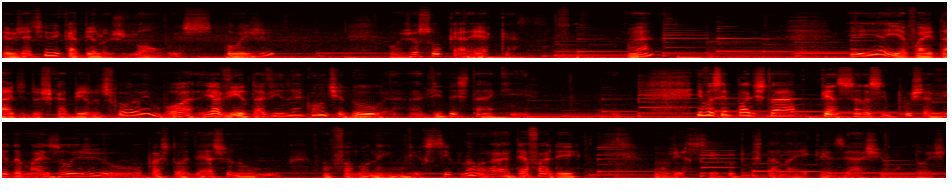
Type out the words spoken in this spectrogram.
Eu já tive cabelos longos. Hoje, hoje eu sou careca. Não é? E aí a vaidade dos cabelos foram embora. E a vida? A vida continua, a vida está aqui. E você pode estar pensando assim, puxa vida, mas hoje o pastor Décio não, não falou nenhum versículo. Não, eu até falei um versículo que está lá em Eclesiastes 1, 2.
